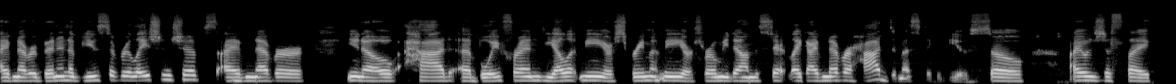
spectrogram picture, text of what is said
I've never been in abusive relationships. I've mm-hmm. never, you know, had a boyfriend yell at me or scream at me or throw me down the stairs. Like I've never had domestic abuse. So I was just like,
